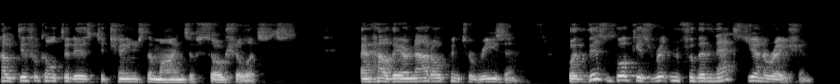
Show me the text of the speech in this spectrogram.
how difficult it is to change the minds of socialists and how they are not open to reason but this book is written for the next generation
